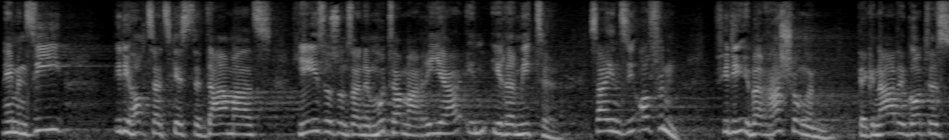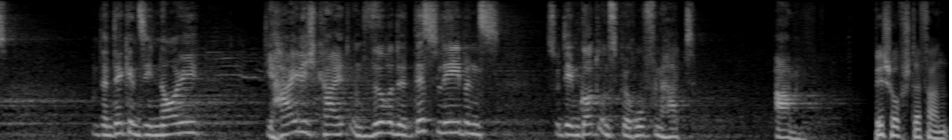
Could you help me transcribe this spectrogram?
Nehmen Sie, wie die Hochzeitsgäste damals, Jesus und seine Mutter Maria in Ihre Mitte. Seien Sie offen für die Überraschungen der Gnade Gottes und entdecken Sie neu die Heiligkeit und Würde des Lebens, zu dem Gott uns berufen hat. Amen. Bischof Stefan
